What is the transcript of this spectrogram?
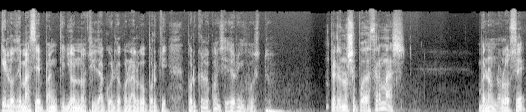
Que los demás sepan que yo no estoy de acuerdo con algo porque, porque lo considero injusto. Pero no se puede hacer más. Bueno, no lo sé,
